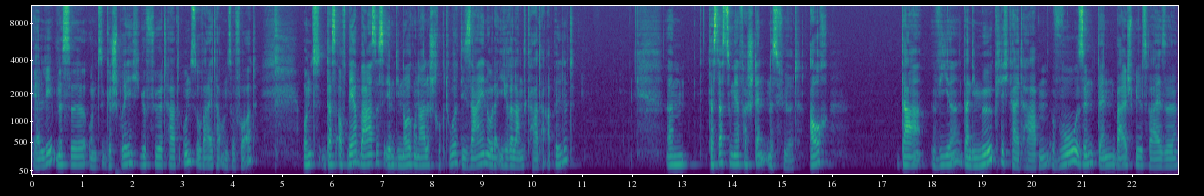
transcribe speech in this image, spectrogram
Erlebnisse und Gespräche geführt hat und so weiter und so fort. Und dass auf der Basis eben die neuronale Struktur die seine oder ihre Landkarte abbildet. Ähm, dass das zu mehr Verständnis führt. Auch da wir dann die Möglichkeit haben, wo sind denn beispielsweise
